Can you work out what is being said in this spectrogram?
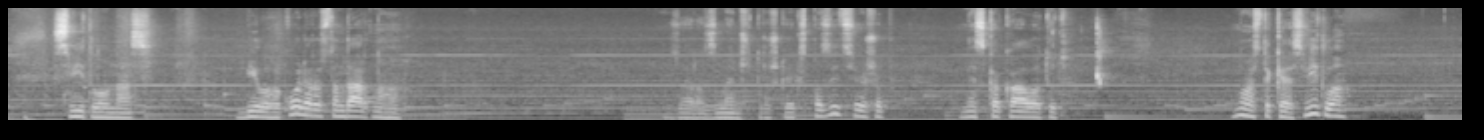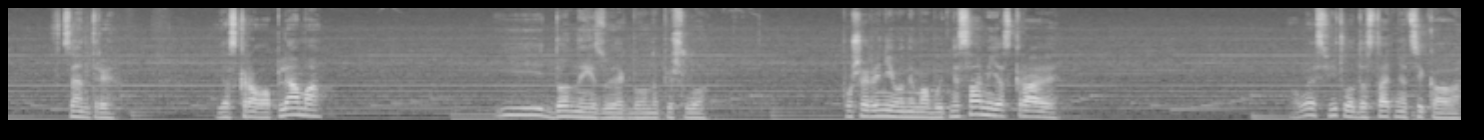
світло у нас білого кольору стандартного. Зараз зменшу трошки експозицію, щоб не скакало тут. Ну, ось таке світло. В центрі яскрава пляма. І донизу, як би воно пішло. По ширині вони, мабуть, не самі яскраві. Але світло достатньо цікаве.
